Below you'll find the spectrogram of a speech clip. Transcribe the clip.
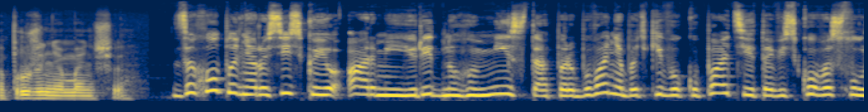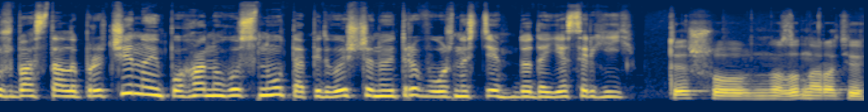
напруження менше. Захоплення російською армією рідного міста, перебування батьків в окупації та військова служба стали причиною поганого сну та підвищеної тривожності, додає Сергій. Те, що наразі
